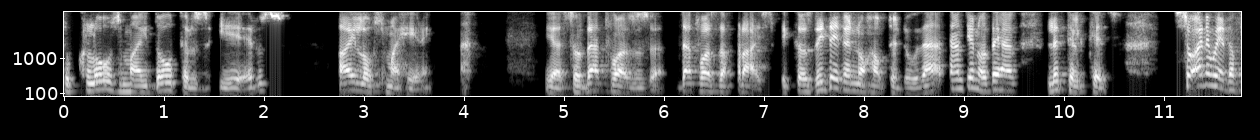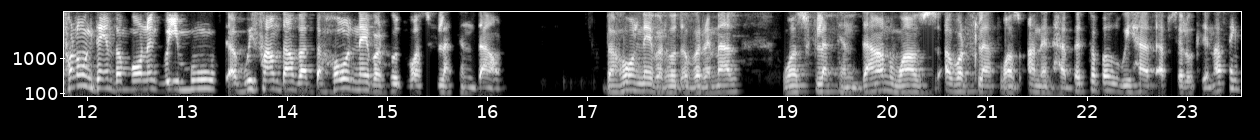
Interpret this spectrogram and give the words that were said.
to close my daughter's ears, I lost my hearing. Yeah, so that was that was the price because they didn't know how to do that, and you know they are little kids. So anyway, the following day in the morning, we moved. Uh, we found out that the whole neighborhood was flattened down. The whole neighborhood of Rimal was flattened down was our flat was uninhabitable we had absolutely nothing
